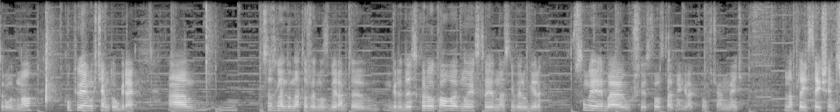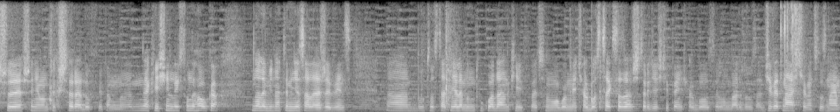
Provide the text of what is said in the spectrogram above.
trudno. Kupiłem, chciałem tą grę. Ze względu na to, że no, zbieram te gry deskorolkowe, no jest to jedna z niewielu gier. W sumie chyba już jest to ostatnia gra, którą chciałem mieć na PlayStation 3. Jeszcze nie mam tych shredów i tam e, jakiejś innej Sony Hawka, no ale mi na tym nie zależy, więc e, był to ostatni element układanki. Powiedzmy, mogłem mieć albo z Cexa za 45, albo z Lombardu za 19, więc uznałem,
